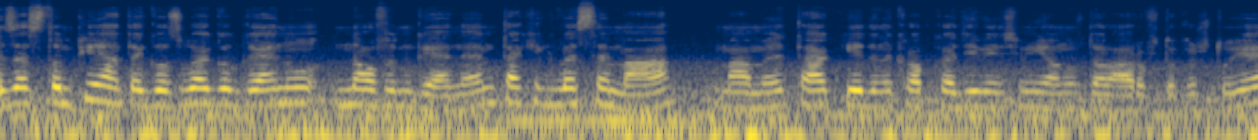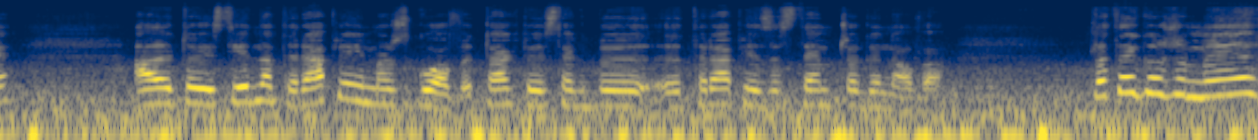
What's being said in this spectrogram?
zastąpienia tego złego genu nowym genem, tak jak w SMA mamy, tak, 1,9 milionów dolarów to kosztuje, ale to jest jedna terapia i masz z głowy, tak, to jest jakby e, terapia zastępcza genowa. Dlatego, że my,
